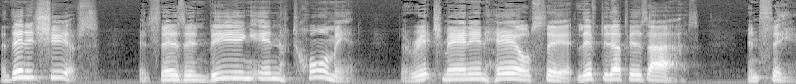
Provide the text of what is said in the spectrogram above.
And then it shifts. It says, in being in torment, the rich man in hell said, lifted up his eyes and said,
